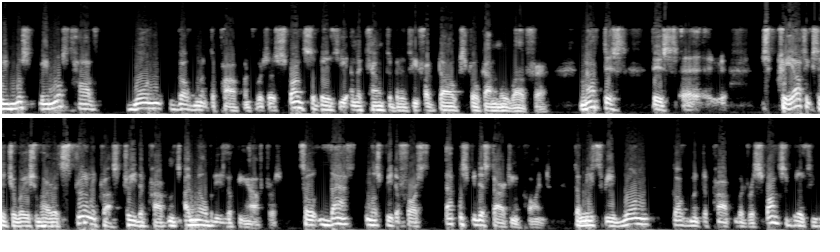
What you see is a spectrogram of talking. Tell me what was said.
We must we must have one government department with responsibility and accountability for dog stroke animal welfare. Not this this uh, chaotic situation where it's strewn across three departments and nobody's looking after it. So that must be the first, that must be the starting point. There needs to be one government department with responsibility,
